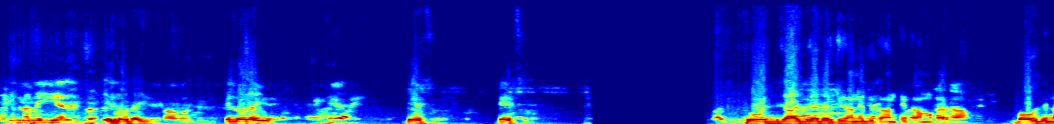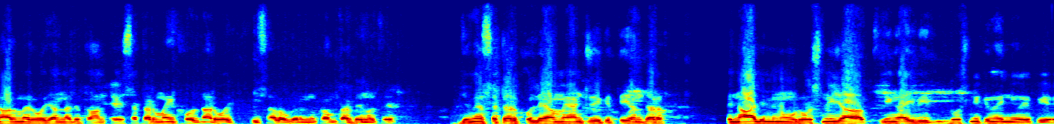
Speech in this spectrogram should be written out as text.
ਕਿਲੋ ਦਾ ਜੀ ਕਿਲੋ ਦਾ ਜੀ 150 150 ਰੋਜ਼ ਬਜਾਜ ਬ੍ਰਦਰ ਕਿਰਾਣੇ ਦੁਕਾਨ ਤੇ ਕੰਮ ਕਰਦਾ। ਬਹੁਤ ਦੇ ਨਾਲ ਮੈਂ ਰੋਜ਼ ਆਉਂਦਾ ਦੁਕਾਨ ਤੇ, ਸ਼ਟਰ ਮੈਂ ਖੋਲਦਾ, ਰੋਜ਼ 30 ਸਾਲ ਹੋ ਗਏ ਮੈਨੂੰ ਕੰਮ ਕਰਦੇ ਨੂੰ ਤੇ ਜਿਵੇਂ ਸ਼ਟਰ ਖੁੱਲਿਆ, ਮੈਂ ਐਂਟਰੀ ਕੀਤੀ ਅੰਦਰ, ਤੇ ਨਾਲ ਹੀ ਮੈਨੂੰ ਰੋਸ਼ਨੀ ਜਾਂ ਫੀਲਿੰਗ ਆਈ ਵੀ ਰੋਸ਼ਨੀ ਕਿਵੇਂ ਨਹੀਂ ਹੋਈ ਪਈ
